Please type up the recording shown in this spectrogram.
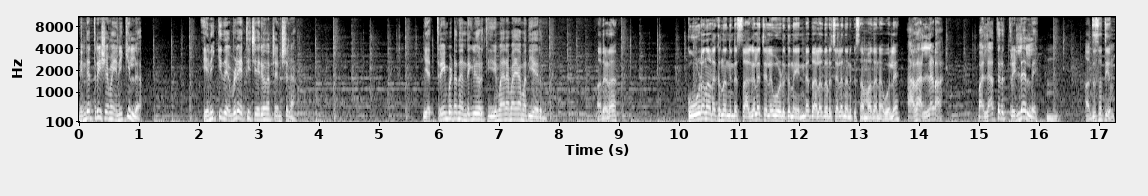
നിന്റെ അത്ര ക്ഷമ എനിക്കില്ല. എനിക്കിത് എവിടെ എത്തിച്ചേരുമെന്ന ടെൻഷനാ. എത്രയും പെട്ടെന്ന് എന്തെങ്കിലും ഒരു തീരുമാനമായാൽ മതിയായിരുന്നു. അതെടാ കൂടെ നടക്കുന്ന നിന്റെ സകല ചെലവ് കൊടുക്കുന്ന എന്റെ തല തെറിച്ചാലേ നിനക്ക് സമാധാനാവൂല്ലേ അതല്ലടാ വല്ലാത്തൊരു ത്രില്ലല്ലേ ഉം, അത് സത്യം.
